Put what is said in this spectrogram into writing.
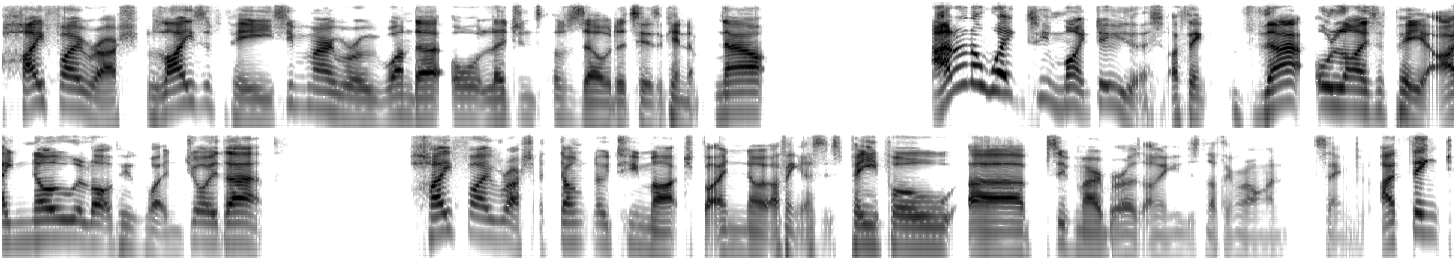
Hi-Fi Rush, Lies of P, Super Mario Bros. Wonder, or Legends of Zelda Tears of Kingdom. Now, Alan Wake 2 might do this. I think that or Lies of P. I know a lot of people quite enjoy that. Hi-Fi Rush, I don't know too much, but I know I think it has its people. Uh, Super Mario Bros. I mean, there's nothing wrong on saying. I think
